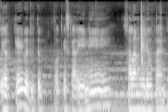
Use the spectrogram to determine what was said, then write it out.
Oke gue tutup podcast kali ini. Salam kehidupan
